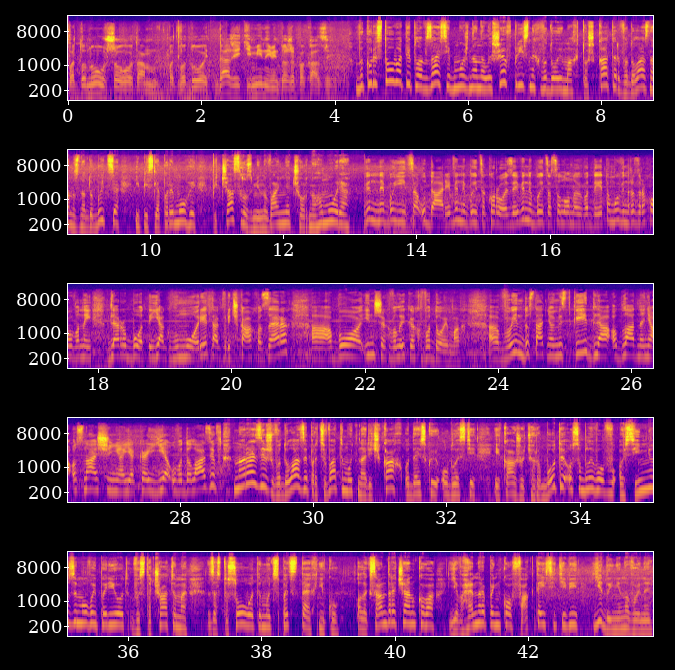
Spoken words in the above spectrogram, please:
потонувшого там під водою. Навіть ті міни він теж показує. Використовувати плавзасіб можна не лише в прісних водоймах, тож катер водолазнам знадобиться і після перемоги під час розмінування Чорного моря. Він не боїться ударів, він не боїться корозії, він не боїться солоної води, тому він розрахований для роботи як в морі, так в річках, озерах або інших великих водоймах. Він достатньо місткий для обладнання оснащення, яке є у водолазів. Наразі ж водолази працюватимуть на річках Одеської області і кажуть, роботи, особливо в осінньо-зимовий період, вистачатиме, застосовуватимуть спецтехніку. Олександра Ченкова, Євген Репенько, Факти ICTV, Єдині новини.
